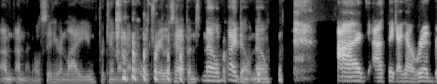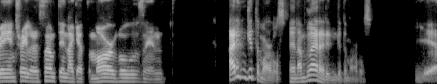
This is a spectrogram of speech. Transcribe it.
I'm I'm not gonna sit here and lie to you. Pretend like I know what trailers happened. No, I don't know. I I think I got a red band trailer or something. I got the Marvels and I didn't get the marbles, and I'm glad I didn't get the marbles. Yeah,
